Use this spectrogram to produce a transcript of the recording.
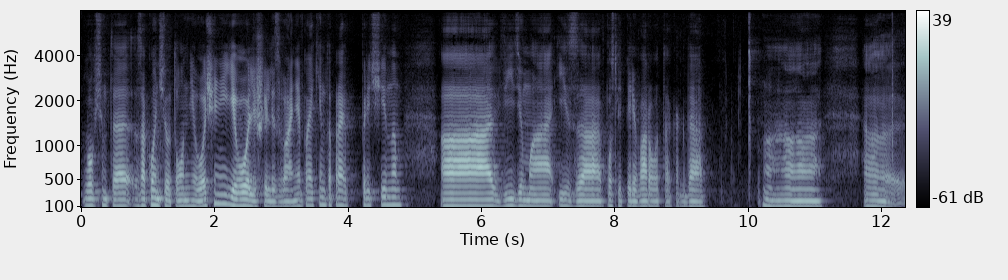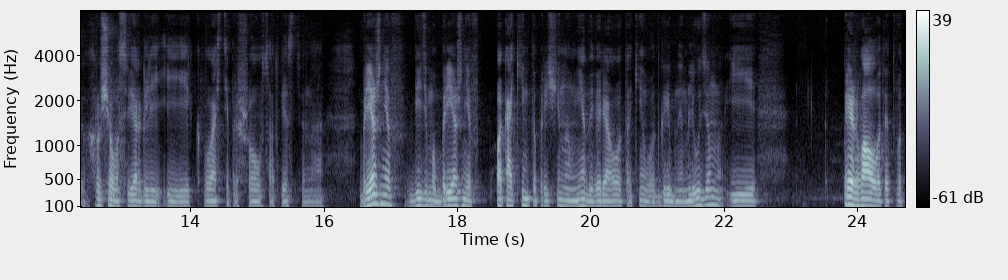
в общем-то, закончил-то он не очень, его лишили звания по каким-то причинам. А, видимо, из-за после переворота, когда а, Хрущева свергли и к власти пришел, соответственно, Брежнев. Видимо, Брежнев по каким-то причинам не доверял вот таким вот грибным людям и прервал вот эту вот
